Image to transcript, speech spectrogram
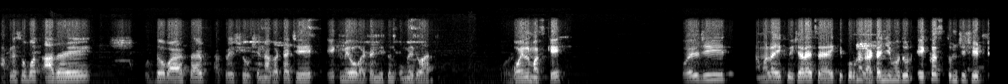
आपल्यासोबत आज आहे उद्धव बाळासाहेब ठाकरे शिवसेना गटाचे एकमेव घाटंजीतून उमेदवार. कोयल मस्के. कोयलजी आम्हाला एक विचारायचं आहे की पूर्ण घाटंजीमधून एकच तुमची शीट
